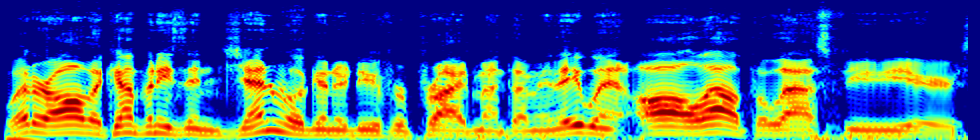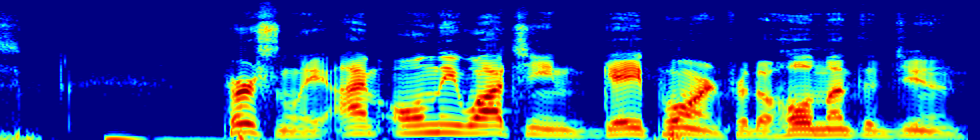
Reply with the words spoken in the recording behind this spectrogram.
What are all the companies in general going to do for Pride Month? I mean, they went all out the last few years. Personally, I'm only watching gay porn for the whole month of June.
